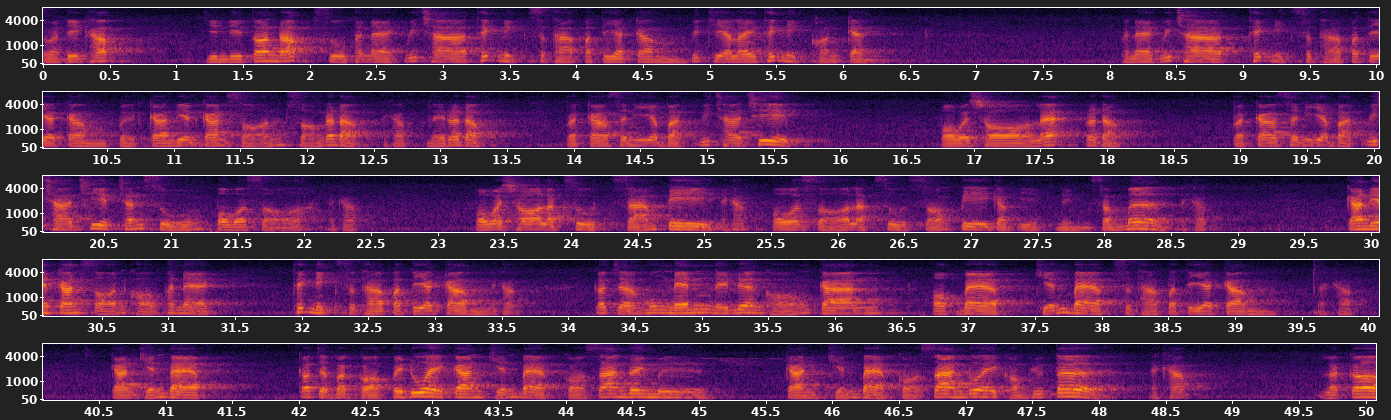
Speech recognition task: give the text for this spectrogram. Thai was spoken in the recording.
สวัสดีครับ ยินดีต้อนรับสู่แผนกวิชาเทคนิคสถาปัตยกรรม วิทยาลัยเทคนิคขอนแก่น แผนกวิชาเทคนิคสถาปัตยกรรม เปิดการเรียนการสอน 2 ระดับนะครับ ในระดับประกาศนียบัตรวิชาชีพ ปวช และระดับประกาศนียบัตรวิชาชีพชั้นสูง ปวสนะครับ ปวช หลักสูตร 3 ปีนะครับ ปวส หลักสูตร 2 ปีกับอีก 1 ซัมเมอร์นะครับ การเรียนการสอนของแผนกเทคนิคสถาปัตยกรรมนะครับ ก็จะมุ่งเน้นในเรื่องของการออกแบบเขียนแบบสถาปัตยกรรมนะครับ การเขียนแบบก็จะประกอบไปด้วยการเขียนแบบก่อสร้างด้วยมือ การเขียนแบบก่อสร้างด้วยคอมพิวเตอร์นะครับ แล้วก็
